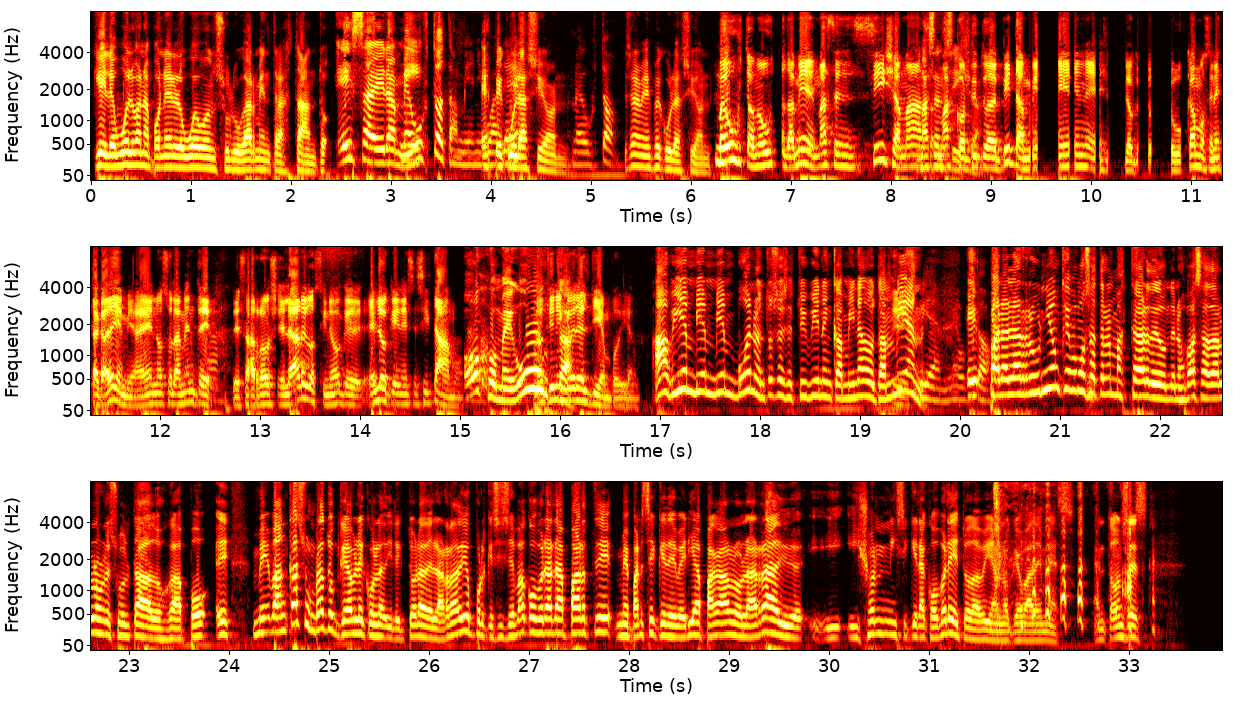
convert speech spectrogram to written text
que le vuelvan a poner el huevo en su lugar mientras tanto. Esa era mi Me gustó también igual. ¿eh? especulación. Me gustó. Esa era mi especulación. Me gusta, me gusta también. Más sencilla, más, Más más, sencilla. cortito de pie también es lo que buscamos en esta academia. ¿eh? No solamente Ah. desarrolle largo, sino que es lo que necesitamos. Ojo, me No tiene que gusta. ver el tiempo, digamos. Ah, bien, bien, bien. Bueno, entonces estoy bien encaminado también. Sí, bien, me Eh, para la reunión que vamos a tener más tarde, donde nos vas a dar los resultados, Gapo, eh, me bancás un rato que hable con la directora de la radio, porque si se va a cobrar aparte, me parece que debería pagarlo la radio, y, y yo ni siquiera cobré todavía en lo que va de mes. Entonces,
